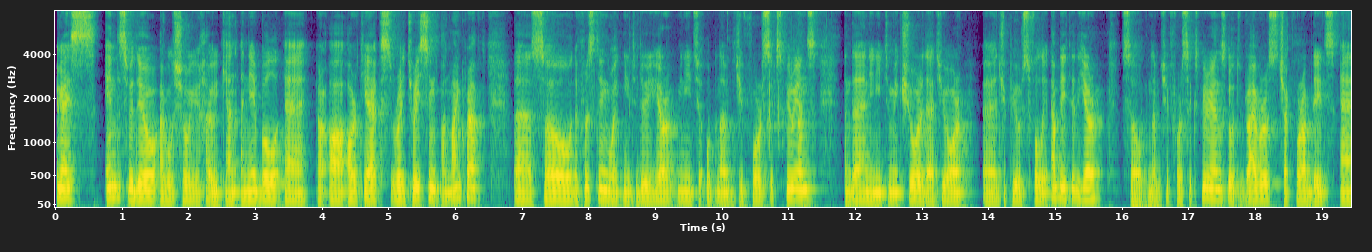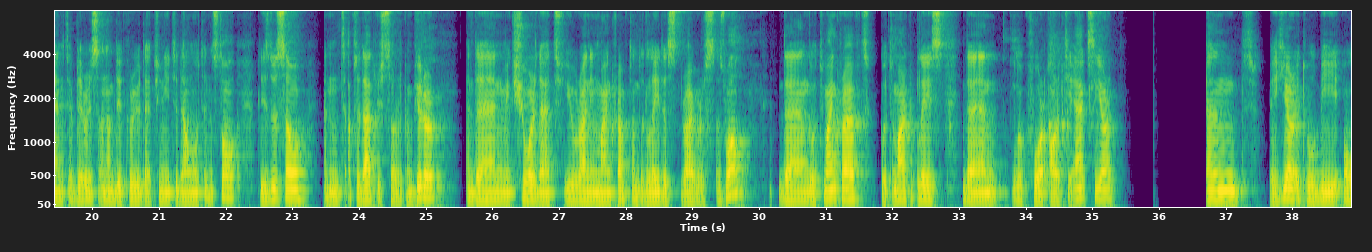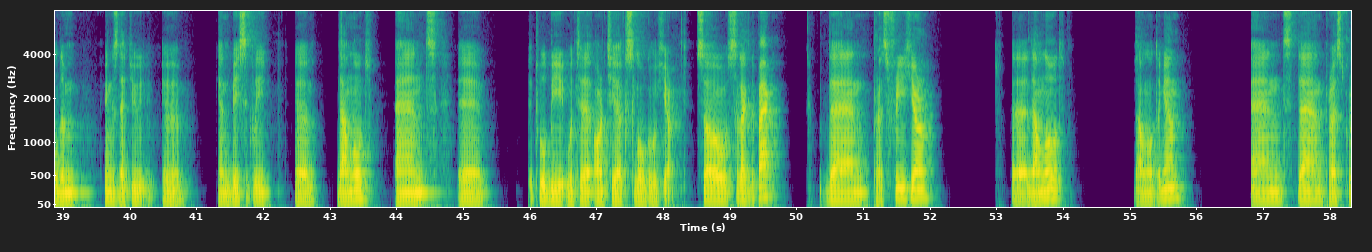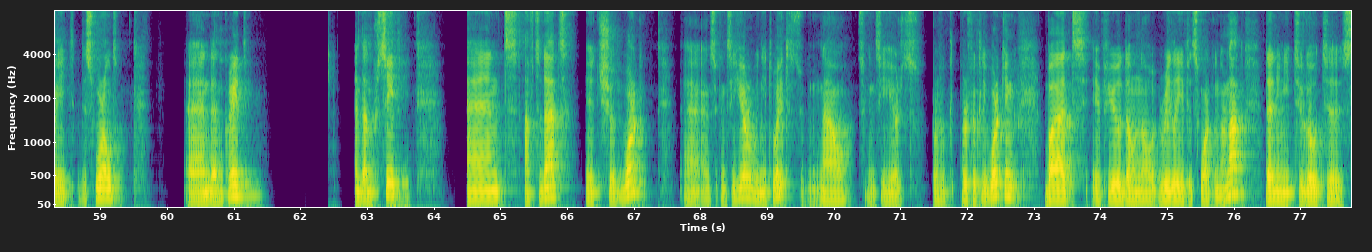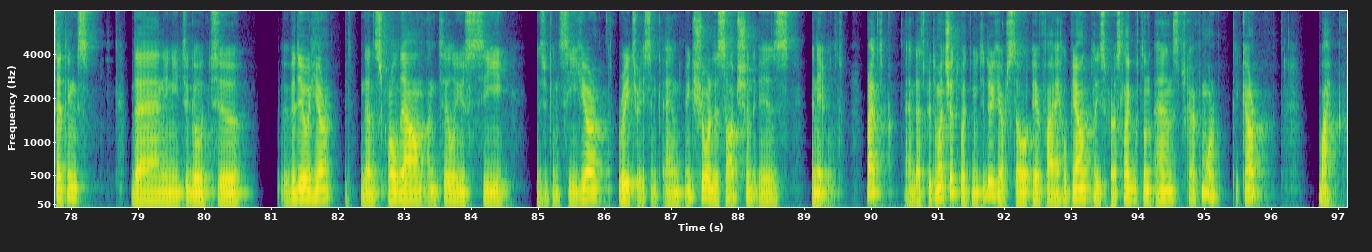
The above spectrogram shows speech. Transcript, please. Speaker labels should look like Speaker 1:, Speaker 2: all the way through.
Speaker 1: Hey guys, in this video I will show you how you can enable a RTX ray tracing on Minecraft. Uh, so the first thing we need to do here, we need to open up GeForce Experience and then you need to make sure that your uh, GPU is fully updated here. So open up GeForce Experience, go to drivers, check for updates and if there is an update for you that you need to download and install, please do so. And after that restart your computer and then make sure that you're running Minecraft on the latest drivers as well. Then go to Minecraft, go to Marketplace, then look for RTX here. And here it will be all the things that you uh, can basically uh, download and uh, it will be with the RTX logo here. So select the pack, then press free here, uh, download, download again and then press create this world and then create and then proceed. And after that it should work. Uh, as you can see here we need to wait. So now as you can see here it's perfect, perfectly working. But if you don't know really if it's working or not then you need to go to settings. Then you need to go to video here. And then scroll down until you see as you can see here, ray tracing and make sure this option is enabled, right? And that's pretty much it, what you need to do here. So if I help you out, please press like button and subscribe for more. Take care. Bye.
